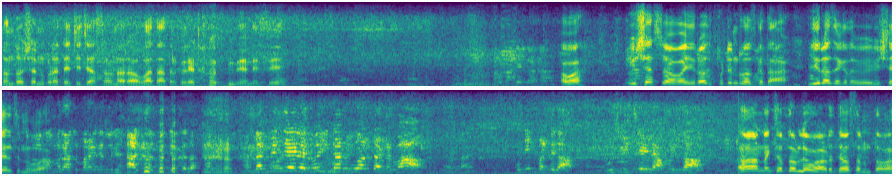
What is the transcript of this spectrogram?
సంతోషాన్ని కూడా తెచ్చి చేస్తూ ఉన్నారు. అవ్వ తాతలకు లేట్ అవుతుంది అనేసి. అవ్వ విషెస్ అవ్వ ఈరోజు పుట్టినరోజు కదా. ఈ రోజే కదా విషయాల్సి నువ్వు. పుట్టిన పండుగ. అన్నకి చెప్తాం లేవా ఆడ దేవస్థానం తావా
